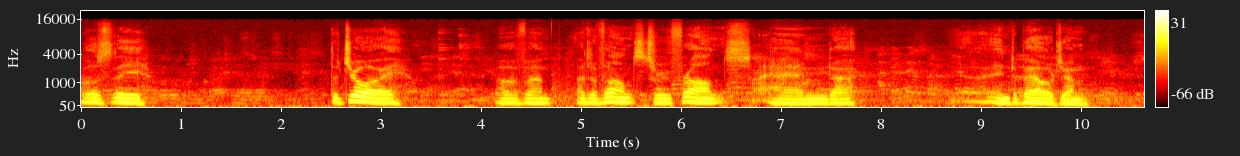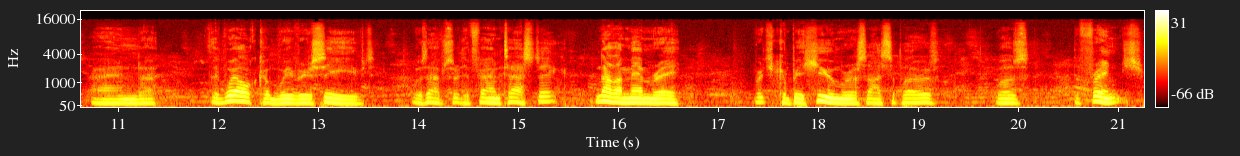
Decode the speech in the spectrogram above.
was the the joy of um, an advance through France and uh, into Belgium, and uh, the welcome we received was absolutely fantastic. Another memory, which could be humorous, I suppose, was the French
